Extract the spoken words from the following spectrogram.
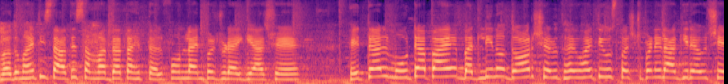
વધુ માહિતી સાથે સંવાદદાતા હિતલ ફોન લાઈન પર જોડાઈ ગયા છે. હિતલ મોટા પાયે બદલીનો દોર શરૂ થયો હોય તેવું સ્પષ્ટપણે લાગી રહ્યું છે.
